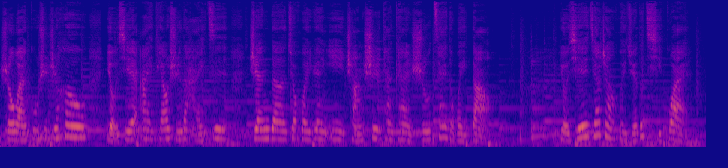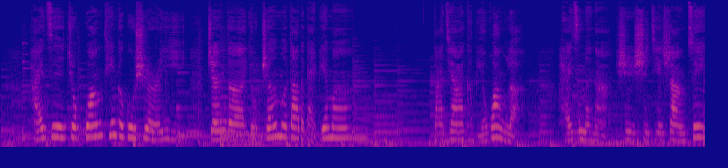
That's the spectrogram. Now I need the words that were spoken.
说完故事之后，有些爱挑食的孩子真的就会愿意尝试看看蔬菜的味道。有些家长会觉得奇怪，孩子就光听个故事而已。真的有这么大的改变吗？大家可别忘了，孩子们呐是世界上最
